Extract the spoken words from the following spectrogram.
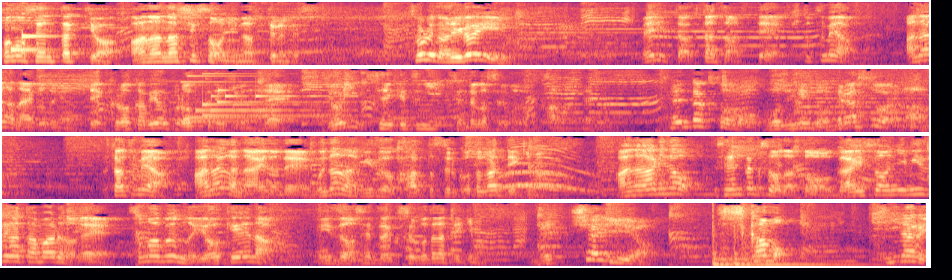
この洗濯機は穴なし層になってるんです。それ何がいい？メリットは2つあって1つ目は穴がないことによって黒カビをブロックできるのでより清潔に洗濯をすることが可能になります。洗濯槽の掃除頻度を減らしそうやな。2つ目は穴がないので無駄な水をカットすることができます。穴ありの洗濯槽だと外装に水が溜まるのでその分の余計な水を節約することができまめっちゃいいやしかも気になる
